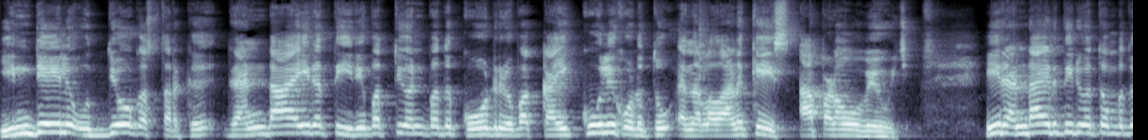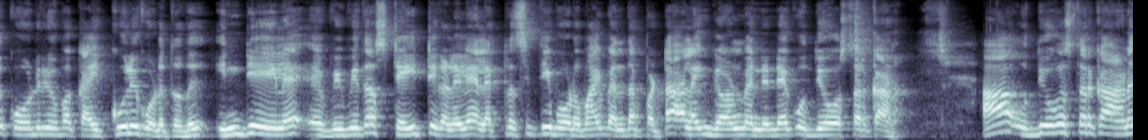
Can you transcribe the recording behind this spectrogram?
ഇന്ത്യയിലെ ഉദ്യോഗസ്ഥർക്ക് രണ്ടായിരത്തി ഇരുപത്തി ഒൻപത് കോടി രൂപ കൈക്കൂലി കൊടുത്തു എന്നുള്ളതാണ് കേസ്. ആ പണം ഉപയോഗിച്ച്. ഈ രണ്ടായിരത്തി ഇരുപത്തൊമ്പത് കോടി രൂപ കൈക്കൂലി കൊടുത്തത് ഇന്ത്യയിലെ വിവിധ സ്റ്റേറ്റുകളിലെ ഇലക്ട്രിസിറ്റി ബോർഡുമായി ബന്ധപ്പെട്ട അല്ലെങ്കിൽ ഗവൺമെന്റിന്റെയൊക്കെ ഉദ്യോഗസ്ഥർക്കാണ്. ആ ഉദ്യോഗസ്ഥർക്കാണ്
